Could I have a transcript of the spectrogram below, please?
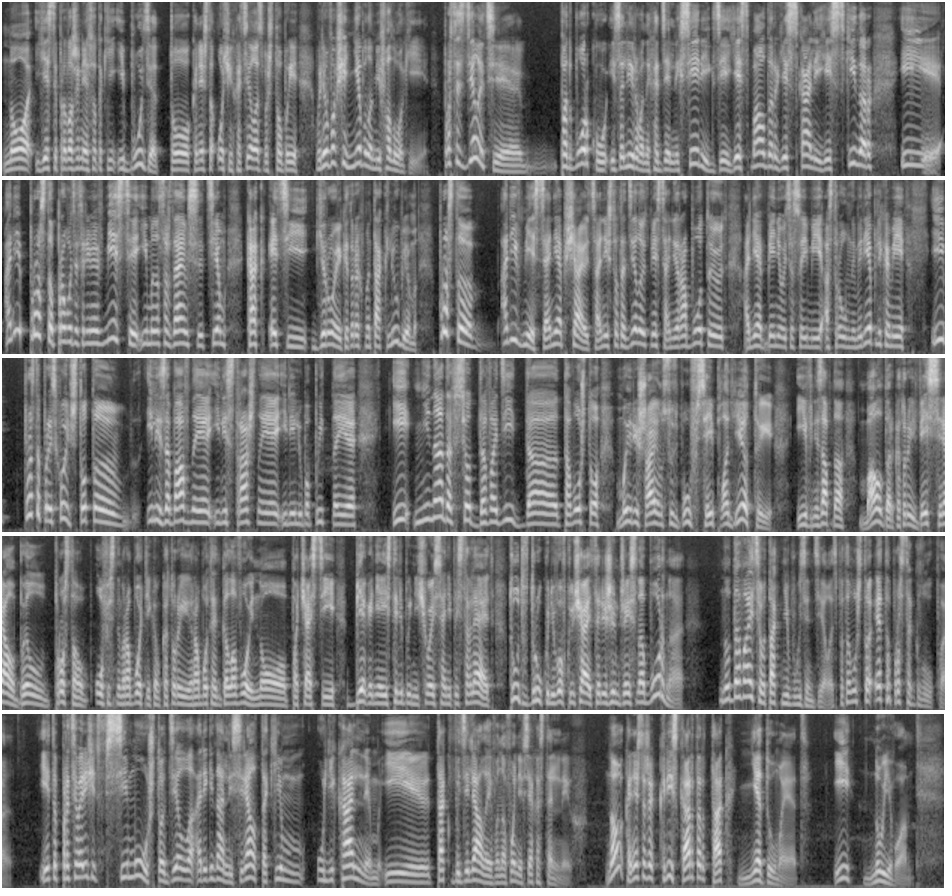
Но если продолжение все-таки и будет, то, конечно, очень хотелось бы, чтобы в нем вообще не было мифологии. Просто сделайте подборку изолированных отдельных серий, где есть Малдер, есть Скали, есть Скиннер, и они просто проводят время вместе, и мы наслаждаемся тем, как эти герои, которых мы так любим, просто они вместе, они общаются, они что-то делают вместе, они работают, они обмениваются своими остроумными репликами, и просто происходит что-то или забавное, или страшное, или любопытное, и не надо все доводить до того, что мы решаем судьбу всей планеты. И внезапно Малдер, который весь сериал был просто офисным работником, который работает головой, но по части бегания и стрельбы ничего из себя не представляет, тут вдруг у него включается режим Джейсона Борна. Ну давайте вот так не будем делать, потому что это просто глупо. И это противоречит всему, что делало оригинальный сериал таким уникальным и так выделяло его на фоне всех остальных. Но, конечно же, Крис Картер так не думает. И ну его.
